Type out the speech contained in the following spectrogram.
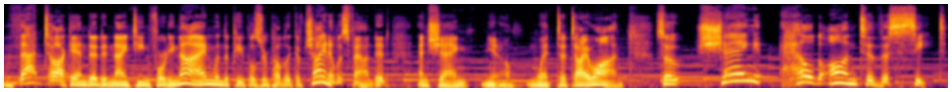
that talk ended in 1949 when the People's Republic of China was founded and Chiang, you know, went to Taiwan. So Chiang held on to the seat,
